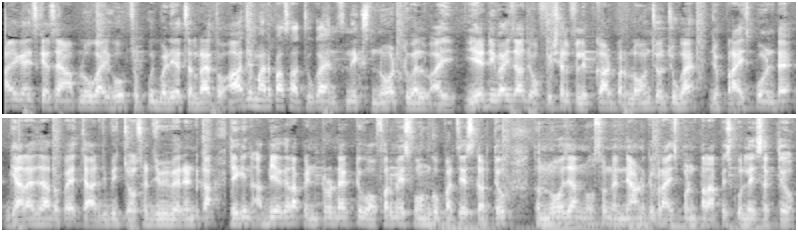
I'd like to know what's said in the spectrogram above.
हाय गाइज़ कैसे हैं आप लोग? आई होप सब कुछ बढ़िया चल रहा है। तो आज हमारे पास आ चुका है इन्फिनिक्स नोट 12 आई ये डिवाइस आज ऑफिशियल फ्लिपकार्ट पर लॉन्च हो चुका है, जो प्राइस पॉइंट है ग्यारह हज़ार रुपये चार जी बी चौसठ जी बी वेरियंट का। लेकिन अभी अगर आप इंट्रोडक्टिव ऑफ़र में इस फ़ोन को परचेस करते हो तो नौ हज़ार नौ सौ निन्यानवे के प्राइस पॉइंट पर आप इसको ले सकते हो।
